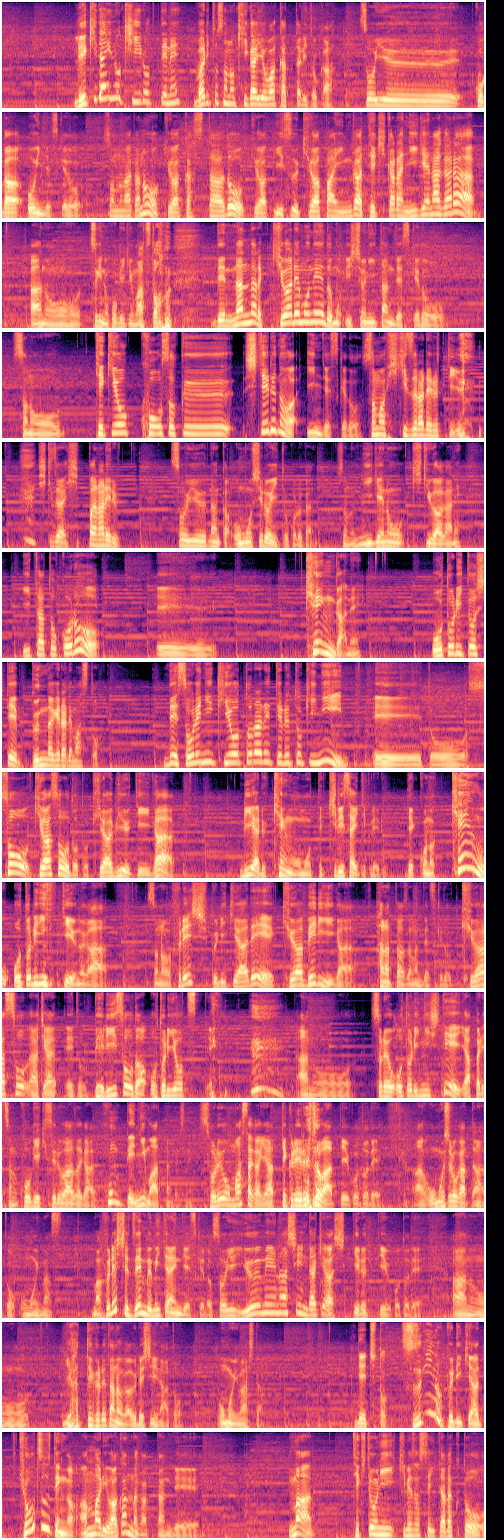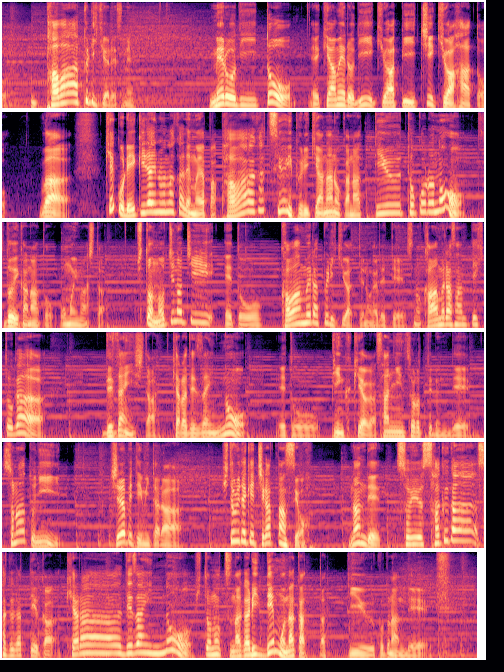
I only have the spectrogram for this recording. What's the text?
歴代の黄色ってね割とその気が弱かったりとかそういう子が多いんですけどその中のキュアカスタードキュアピースキュアパインが敵から逃げながら、あのー次の攻撃を待つと。でなんならキュアレモネードも一緒にいたんですけどその敵を拘束してるのはいいんですけどそのまま引きずられるっていう 引きずら引っ張られる。そういうなんか面白いところがその逃げのキュアがねいたところ、えー、剣がねおとりとしてぶん投げられますと。でそれに気を取られてる時にえー、とそうキュアソードとキュアビューティーがリアル剣を持って切り裂いてくれる。でこの剣をおとりにっていうのがそのフレッシュプリキュアでキュアベリーが放った技なんですけどキュアソーあ違う、えー、とベリーソードはおとりよっつって あのーそれをおとりにしてやっぱりその攻撃する技が本編にもあったんですね。それをまさかやってくれるとはっていうことであ面白かったなと思います。まあフレッシュ全部見てないんですけどそういう有名なシーンだけは知ってるっていうことであのーやってくれたのが嬉しいなと思いました。でちょっと次のプリキュア共通点があんまり分かんなかったんでまあ適当に決めさせていただくとパワープリキュアですね。メロディーとえキュアメロディーキュアピーチキュアハートは結構歴代の中でもやっぱパワーが強いプリキュアなのかなっていうところの集いかなと思いました。ちょっと後々、えっと、川村プリキュアっていうのが出てその川村さんって人がデザインしたキャラデザインの、えっと、ピンクキュアが3人揃ってるんでその後に調べてみたら1人だけ違ったんですよ。なんでそういう作画作画っていうかキャラデザインの人のつながりでもなかったっていうことなんで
